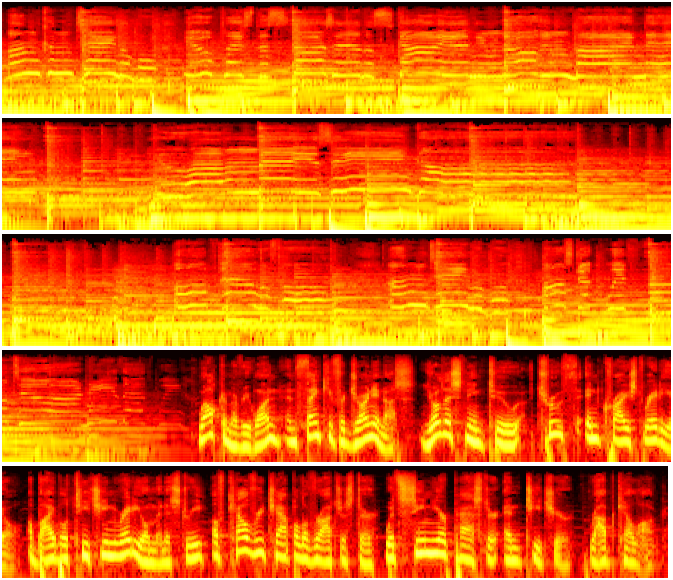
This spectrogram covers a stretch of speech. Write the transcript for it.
uncontainable. Welcome, everyone, and thank you for joining us. You're listening to Truth in Christ Radio, a Bible teaching radio ministry of Calvary Chapel of Rochester with senior pastor and teacher Rob Kellogg.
